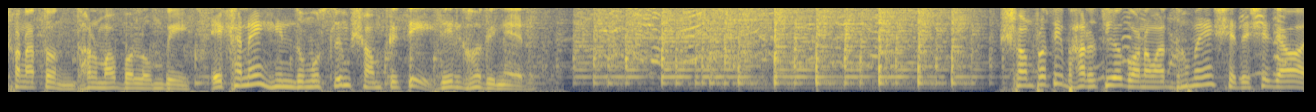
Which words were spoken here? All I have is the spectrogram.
সনাতন ধর্মাবলম্বী। এখানে হিন্দু, মুসলিম সম্প্রীতি দীর্ঘদিনের। সম্প্রতি ভারতীয় গণমাধ্যমে সেদেশে যাওয়া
